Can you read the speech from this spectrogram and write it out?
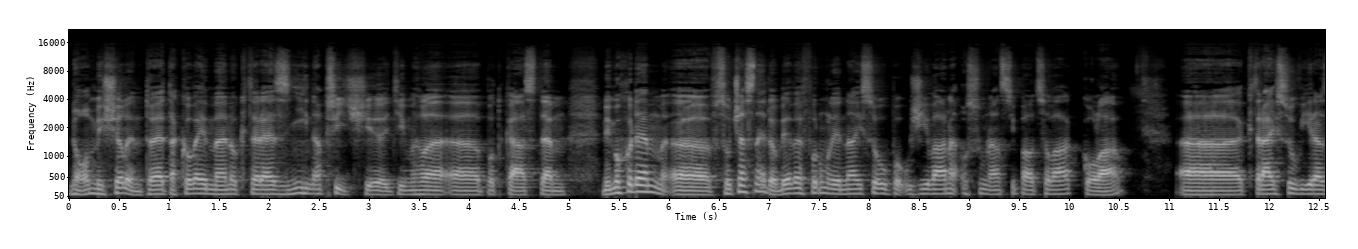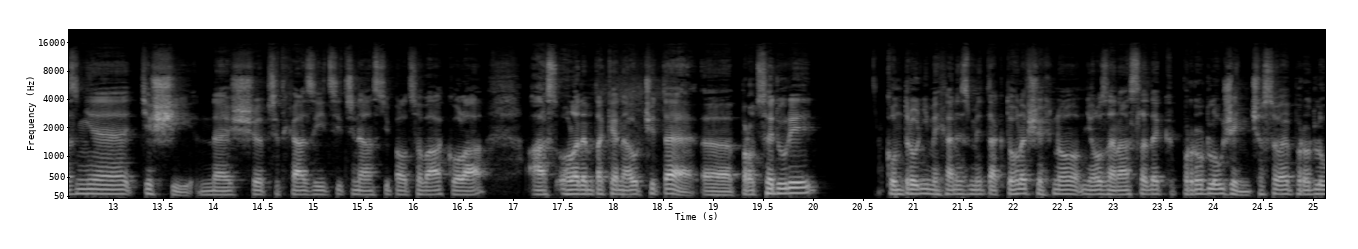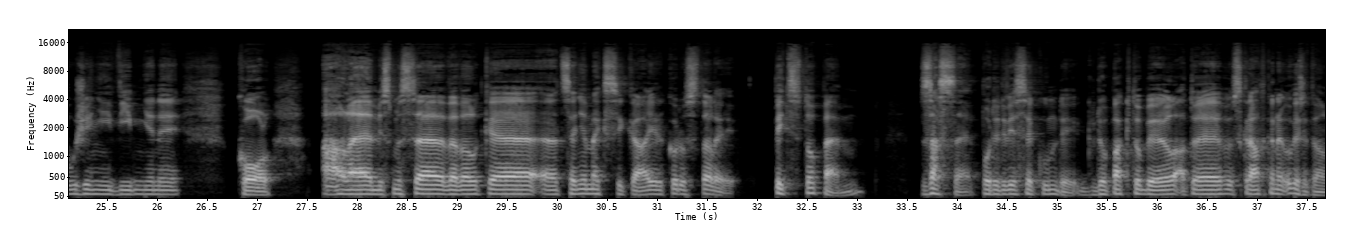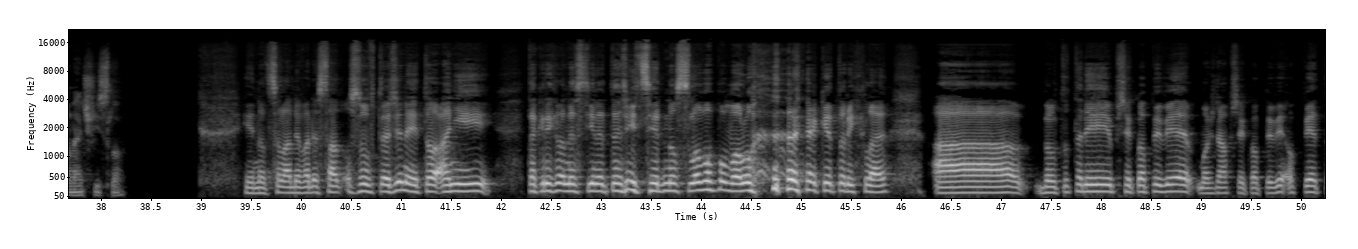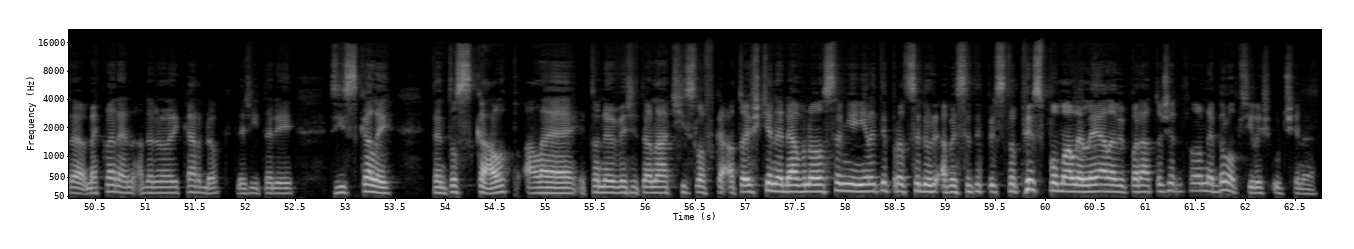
No, Michelin, to je takové jméno, které zní napříč tímhle eh, podcastem. Mimochodem, eh, v současné době ve Formule 1 jsou používána 18-palcová kola, eh, která jsou výrazně těžší než předcházející 13-palcová kola a s ohledem také na určité procedury, kontrolní mechanismy, tak tohle všechno mělo za následek prodloužení, časové prodloužení výměny kol. Ale my jsme se ve velké eh, ceně Mexika, Jirko, dostali pitstopem zase pod dvě sekundy. Kdo pak to byl? A to je zkrátka neuvěřitelné číslo. 1,98 vteřiny, to ani tak rychle nestínete říct jedno slovo pomalu, jak je to rychle. A byl to tedy překvapivě, možná překvapivě opět eh, McLaren a Daniel Ricardo, kteří tedy získali tento skalp, ale je to neuvěřitelná číslovka. A to ještě nedávno se měnily ty procedury, aby se ty pitstopy zpomalily, ale vypadá to, že to nebylo příliš účinné.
